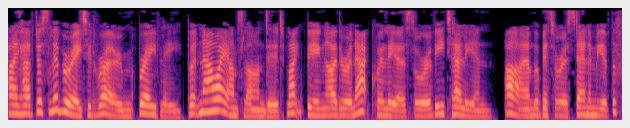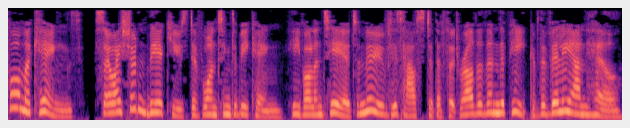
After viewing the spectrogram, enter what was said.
I have just liberated Rome, bravely, but now I am slandered, like being either an Aquilius or a Vitellian. I am the bitterest enemy of the former kings, so I shouldn't be accused of wanting to be king. He volunteered to move his house to the foot rather than the peak of the Velian hill,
